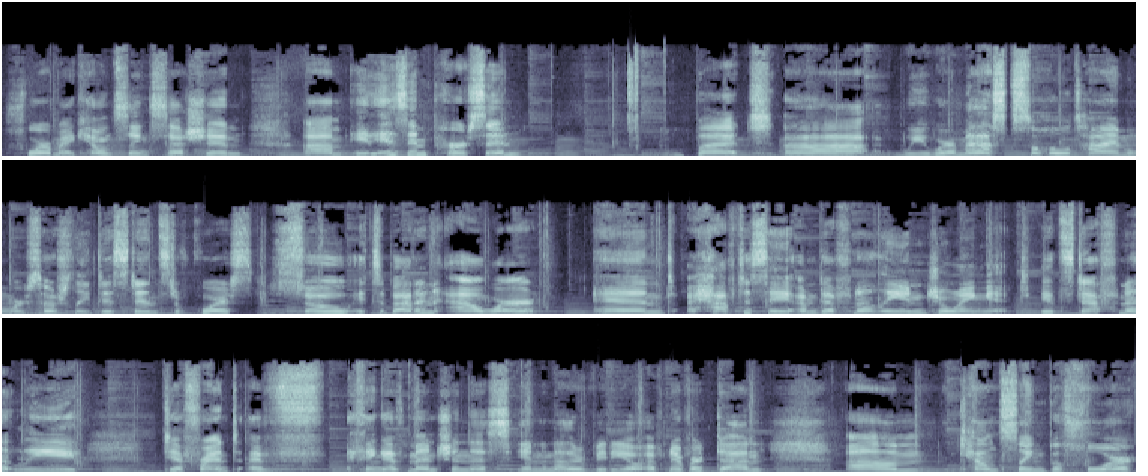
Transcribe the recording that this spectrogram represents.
for my counseling session. Um, it is in person but uh, we wear masks the whole time and we're socially distanced, of course. So it's about an hour, and I have to say, I'm definitely enjoying it. It's definitely different. I've, I think I've mentioned this in another video. I've never done um, counseling before,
